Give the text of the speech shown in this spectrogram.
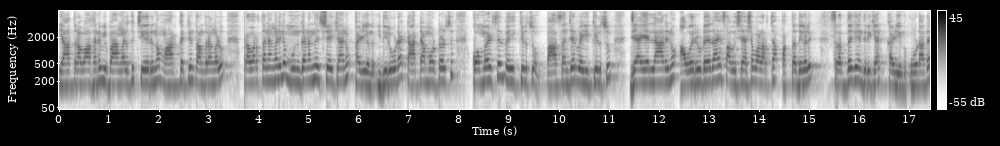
യാത്രാവാഹന വിഭാഗങ്ങൾക്ക് ചേരുന്ന മാർക്കറ്റിംഗ് തന്ത്രങ്ങളും പ്രവർത്തനങ്ങളിലും മുൻഗണന നിശ്ചയിക്കാനും കഴിയുന്നു. ഇതിലൂടെ ടാറ്റ മോട്ടോഴ്സ് കൊമേഴ്സ്യൽ വെഹിക്കിൾസും പാസഞ്ചർ വെഹിക്കിൾസും ജെ എൽ ആറിനും അവരുടേതായ സവിശേഷ വളർച്ച പദ്ധതികളിൽ ശ്രദ്ധ കേന്ദ്രീകരിക്കാൻ കഴിയുന്നു. കൂടാതെ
